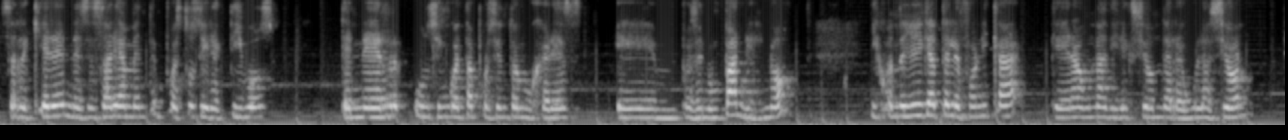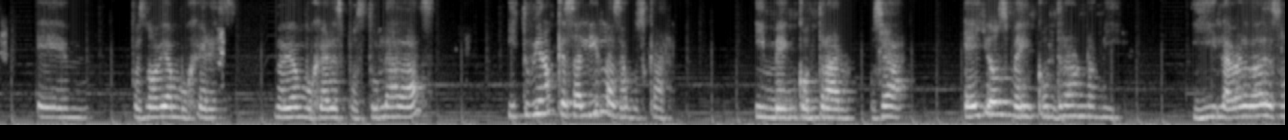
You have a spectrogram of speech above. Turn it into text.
se requiere necesariamente en puestos directivos tener un 50% de mujeres Em, pues en un panel, ¿no? Y cuando yo llegué a Telefónica, que era una dirección de regulación, em, pues no había mujeres, no había mujeres postuladas y tuvieron que salirlas a buscar y me encontraron, o sea, ellos me encontraron a mí y la verdad eso,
